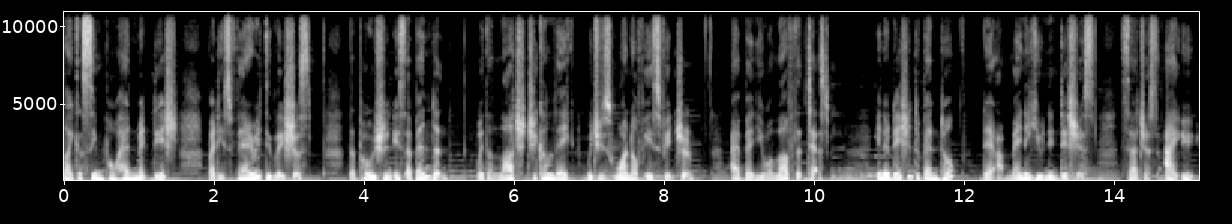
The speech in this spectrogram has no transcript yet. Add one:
like a simple handmade dish, but it's very delicious. The portion is abundant, with a large chicken leg, which is one of its features. I bet you will love the taste. In addition to bento, there are many unique dishes, such as ai yu,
